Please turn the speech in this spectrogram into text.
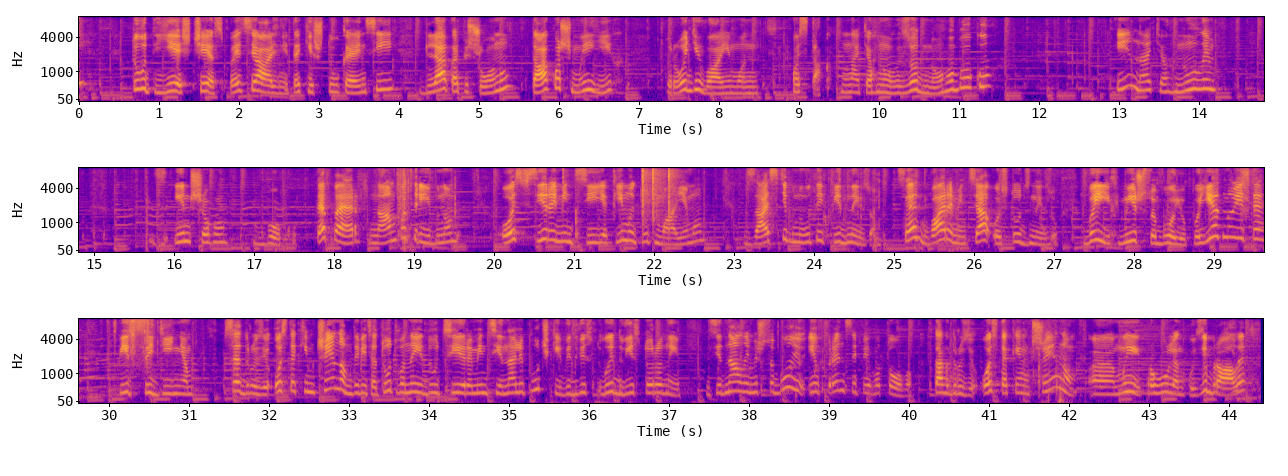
тут є ще спеціальні такі штукенції для капюшону. Також ми їх продіваємо. Ось так. Натягнули з одного боку і натягнули з іншого боку. Тепер нам потрібно ось всі ремінці, які ми тут маємо, застібнути під низом. Це два ремінця ось тут знизу. Ви їх між собою поєднуєте під сидінням. Все, друзі, ось таким чином, дивіться, тут вони йдуть ці ремінці на ліпучки від дві, дві сторони. З'єднали між собою і, в принципі, готово. Так, друзі, ось таким чином е, ми прогулянку зібрали.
